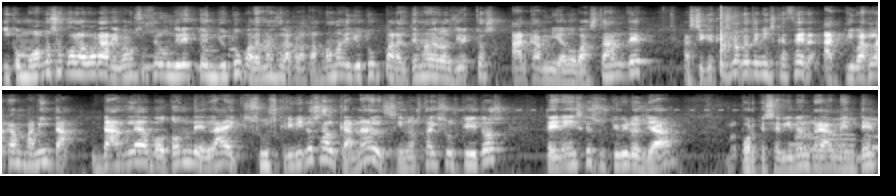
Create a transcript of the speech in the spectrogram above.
Y como vamos a colaborar y vamos a hacer un directo en YouTube, además la plataforma de YouTube para el tema de los directos ha cambiado bastante. Así que, ¿qué es lo que tenéis que hacer? Activar la campanita, darle al botón de like, suscribiros al canal. Si no estáis suscritos, tenéis que suscribiros ya, porque se vienen realmente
